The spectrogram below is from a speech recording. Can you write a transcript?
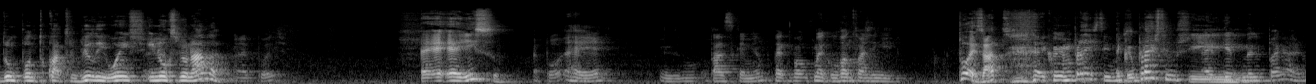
de 1.4 bilhões e não recebeu nada? É, pois. É, é- é isso? É. É, é. Basicamente, como é, que, o banco- faz dinheiro? Pô, exato. É com empréstimos. É com empréstimos. E... É dinheiro que não lhe pagaram.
